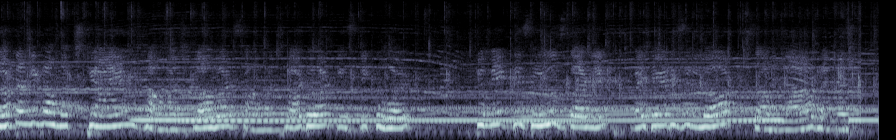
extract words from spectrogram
Not only how much time, how much flowers, how much hard work is required to make this huge garment, but there is a lot of love and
